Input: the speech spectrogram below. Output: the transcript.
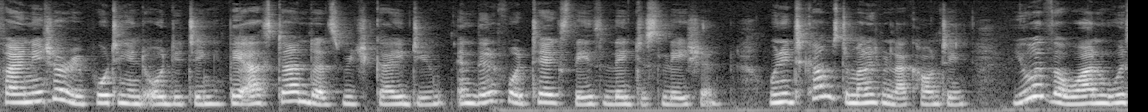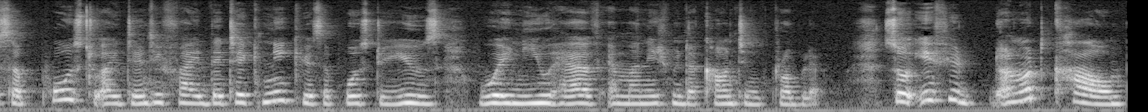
financial reporting and auditing, there are standards which guide you, and then for tax, there is legislation. When it comes to management accounting, you're the one who is supposed to identify the technique you're supposed to use when you have a management accounting problem. So if you are not calm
